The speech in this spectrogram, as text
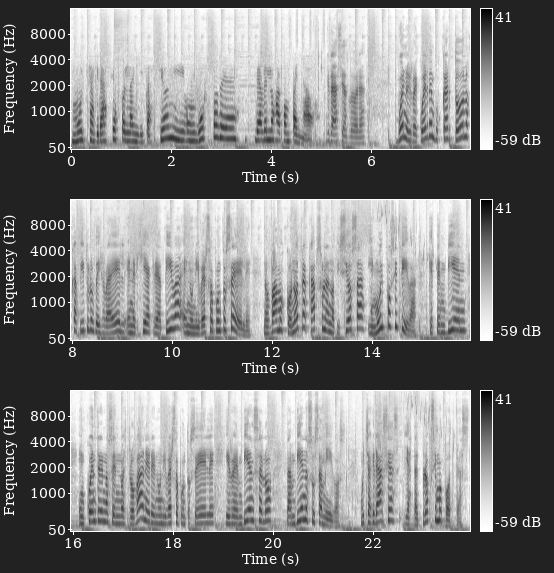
Muchas gracias por la invitación y un gusto de, haberlos acompañado. Gracias, Dora. Bueno, y recuerden buscar todos los capítulos de Israel Energía Creativa en universo.cl. Nos vamos con otra cápsula noticiosa y muy positiva. Que estén bien, encuéntrenos en nuestro banner en universo.cl y reenviénselo también a sus amigos. Muchas gracias y hasta el próximo podcast.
